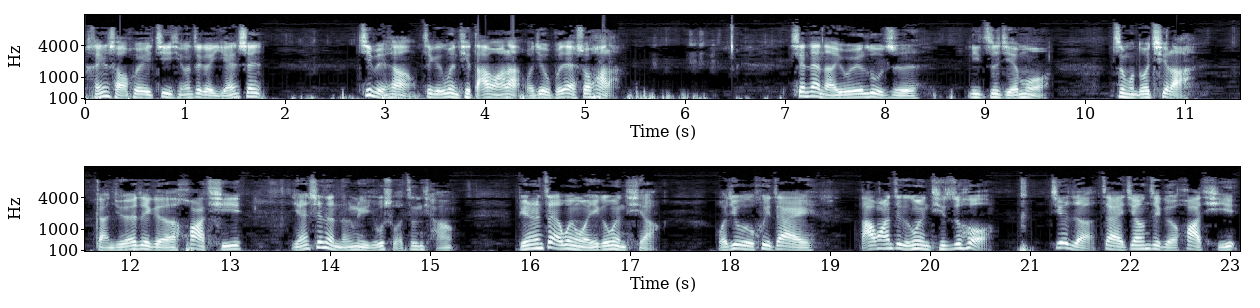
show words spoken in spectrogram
很少会进行这个延伸。基本上这个问题答完了，我就不再说话了。现在呢，由于录制荔枝节目。这么多期了，感觉这个话题延伸的能力有所增强。别人再问我一个问题啊，我就会在答完这个问题之后，接着再将这个话题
